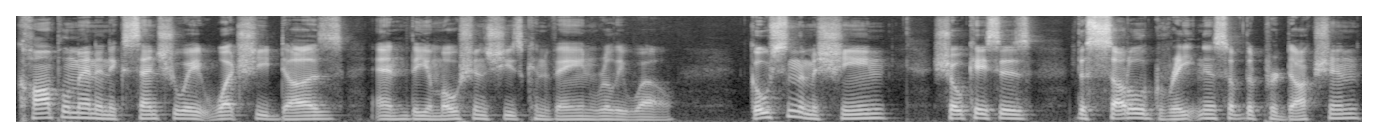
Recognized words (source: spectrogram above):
complement and accentuate what she does and the emotions she's conveying really well. Ghost in the Machine showcases the subtle greatness of the production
